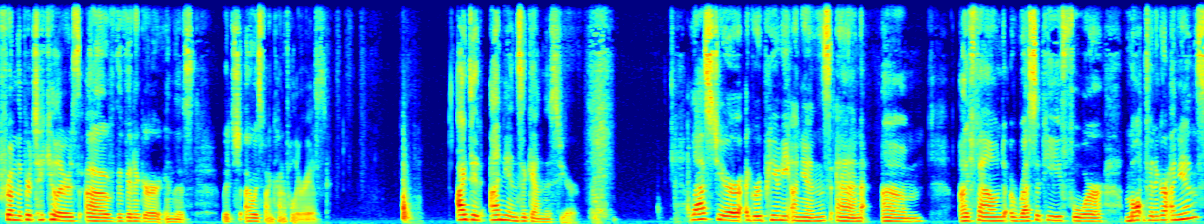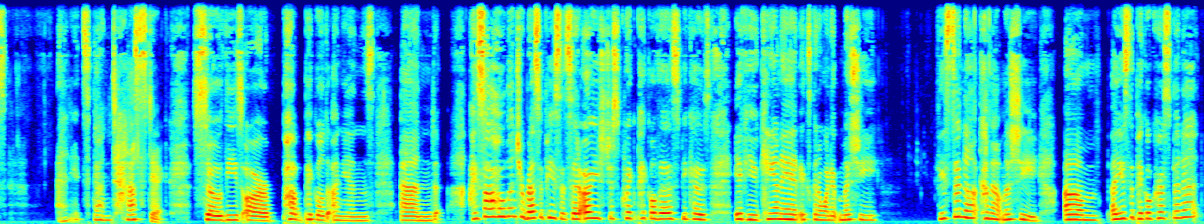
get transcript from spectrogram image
from the particulars of the vinegar in this, which I always find kind of hilarious. I did onions again this year. Last year, I grew peony onions and um, I found a recipe for malt vinegar onions and it's fantastic. So these are pub pickled onions and I saw a whole bunch of recipes that said, oh, you should just quick pickle this because if you can it, it's going to wind up mushy. These did not come out mushy. Um, I used the pickle crisp in it.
